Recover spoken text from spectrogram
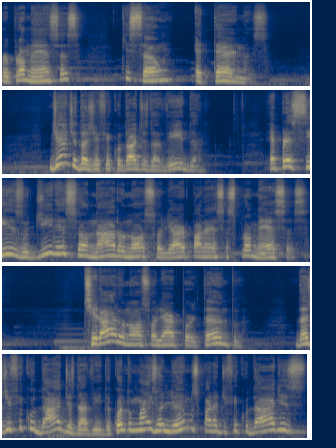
por promessas que são eternas. Diante das dificuldades da vida, é preciso direcionar o nosso olhar para essas promessas. Tirar o nosso olhar, portanto, das dificuldades da vida. Quanto mais olhamos para dificuldades,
